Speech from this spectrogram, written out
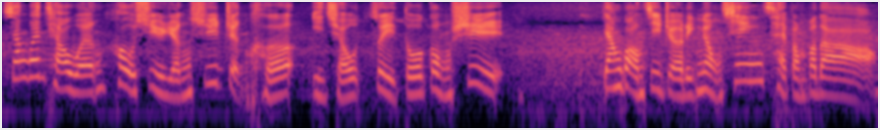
相关条文后续仍需整合，以求最多共识。央广记者林永清采访报道。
